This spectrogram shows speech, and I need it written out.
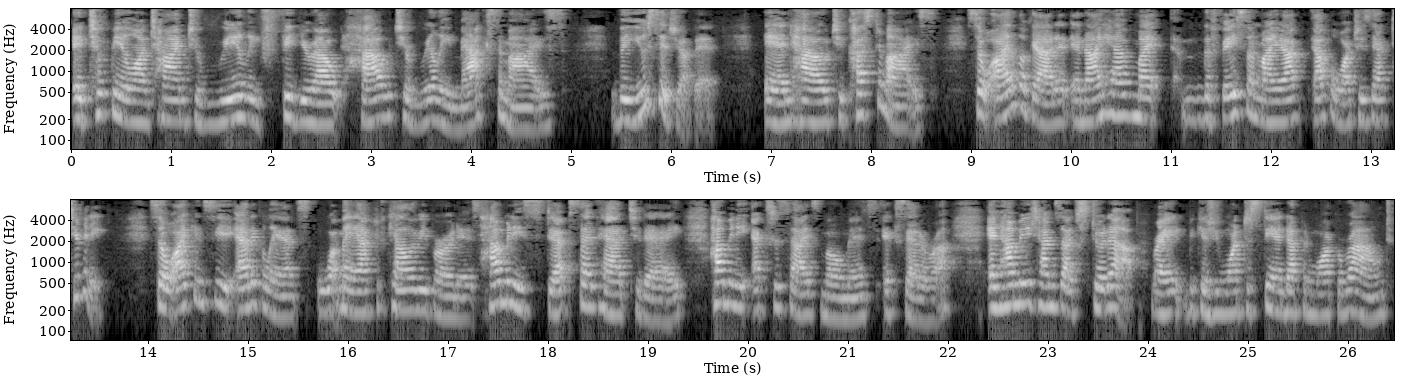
it took me a long time to really figure out how to really maximize the usage of it and how to customize so I look at it and I have my the face on my Apple Watch is activity. So I can see at a glance what my active calorie burn is, how many steps I've had today, how many exercise moments, etc., and how many times I've stood up, right? Because you want to stand up and walk around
